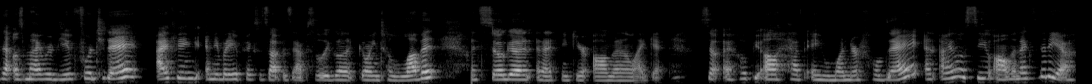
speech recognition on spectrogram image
that was my review for today. I think anybody who picks this up is absolutely going to love it. It's so good, and I think you're all going to like it. So I hope you all have a wonderful day, and I will see you all in the next video.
